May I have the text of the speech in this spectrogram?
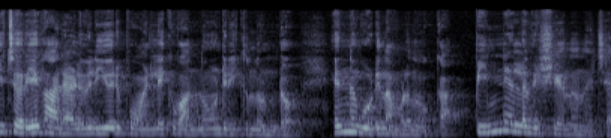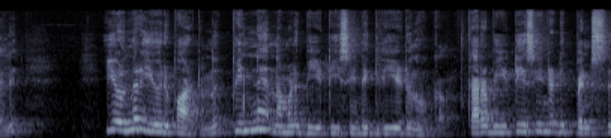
ഈ ചെറിയ കാലയളവിൽ ഈ ഒരു പോയിന്റിലേക്ക് വന്നുകൊണ്ടിരിക്കുന്നുണ്ടോ എന്നും കൂടി നമ്മൾ നോക്കുക പിന്നെയുള്ള വിഷയം എന്താണെന്ന് വെച്ചാൽ ഈ ഒന്നര ഈ ഒരു പാർട്ടിൽ നിന്ന് പിന്നെ നമ്മൾ ബി ടി സിന്റെ ഗ്രീഡ് നോക്കാം. കാരണം ബി ടി സിന്റെ ഡിപ്പെൻസ്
